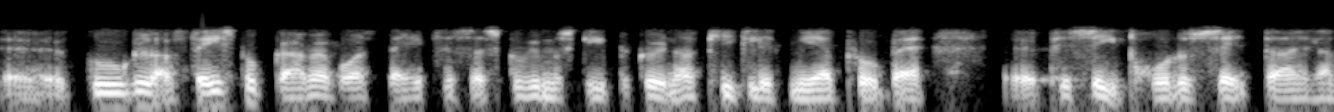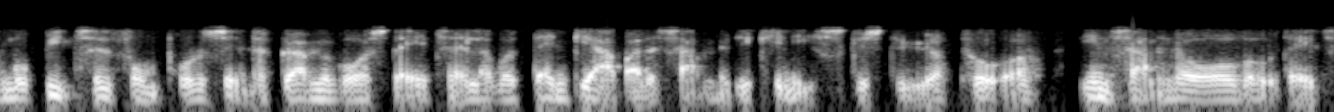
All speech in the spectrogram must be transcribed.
øh, Google og Facebook gør med vores data, så skulle vi måske begynde at kigge lidt mere på, hvad øh, PC-producenter eller mobiltelefonproducenter gør med vores data, eller hvordan de arbejder sammen med de kinesiske styre på at indsamle og overvåge data.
